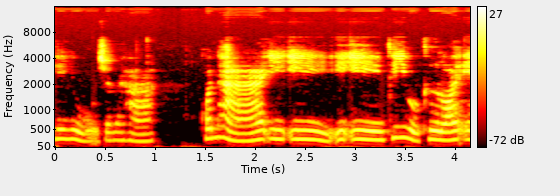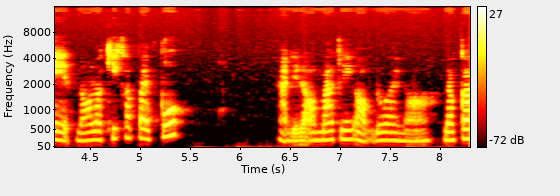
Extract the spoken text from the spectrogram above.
ที่อยู่ใช่ไหมคะค้นหา EE EE ที่อยู่คือร้อยเอ็ดเนาะเราคลิกเข้าไปปุ๊บ เดี๋ยวเราเอามาร์กตัวนี้ออกด้วยเนาะ แล้วก็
